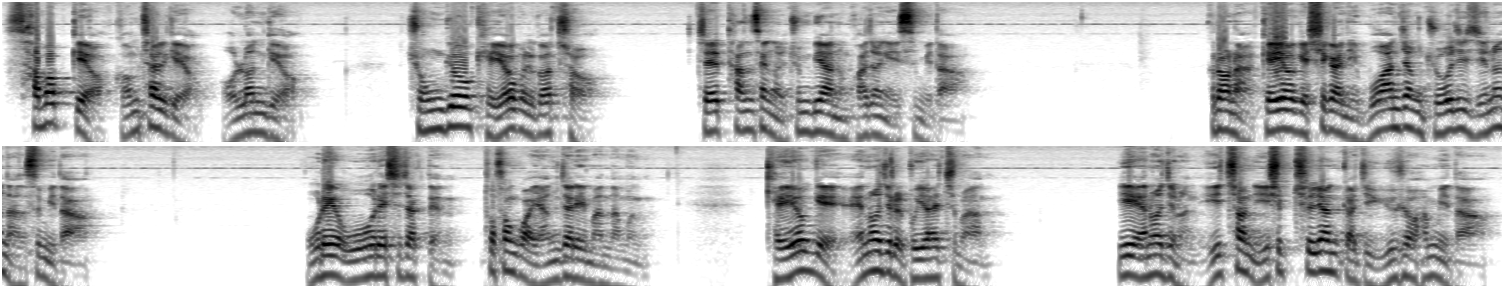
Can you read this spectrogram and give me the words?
사법개혁, 검찰개혁, 언론개혁, 종교개혁을 거쳐 재탄생을 준비하는 과정에 있습니다. 그러나 개혁의 시간이 무한정 주어지지는 않습니다. 올해 5월에 시작된 토성과 양자리의 만남은 개혁에 에너지를 부여했지만 이 에너지는 2027년까지 유효합니다.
